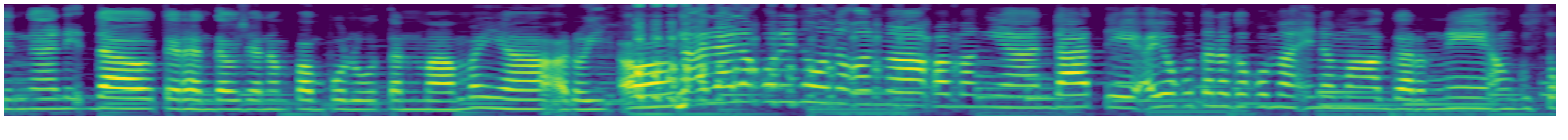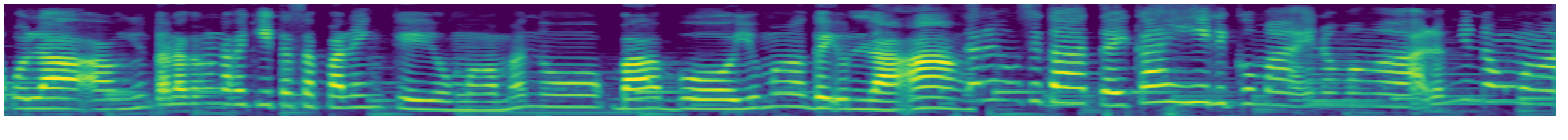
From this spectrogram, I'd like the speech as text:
yun nga ni daw, tirhan daw siya ng pampulutan mamaya. Aroy, ah. Naalala ko rin ho noon mga kamangyan, dati ayoko talaga kumain ng mga garne. Ang gusto ko laang, yung talagang nakikita sa palengke, yung mga manok, baboy, yung mga gayon laang. Pero yung si tatay, kahihilig kumain ng mga, alam niyo ng mga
